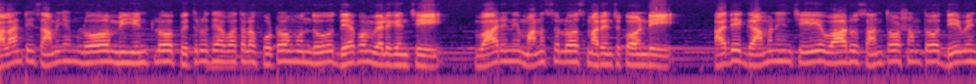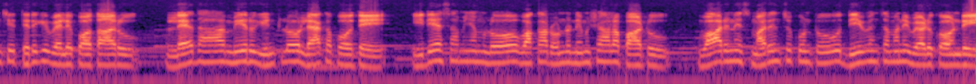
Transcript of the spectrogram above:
అలాంటి సమయంలో మీ ఇంట్లో పితృదేవతల ఫోటో ముందు దీపం వెలిగించి వారిని మనస్సులో స్మరించుకోండి. అది గమనించి వారు సంతోషంతో దీవించి తిరిగి వెళ్ళిపోతారు. లేదా మీరు ఇంట్లో లేకపోతే ఇదే సమయంలో ఒక రెండు నిమిషాల పాటు వారిని స్మరించుకుంటూ దీవించమని వేడుకోండి.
